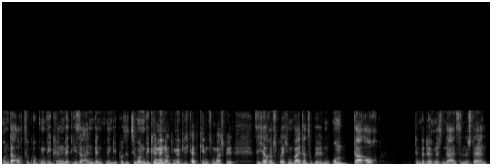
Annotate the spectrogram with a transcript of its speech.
und da auch zu gucken, wie können wir diese einbinden in die Positionen, wie können wir noch die Möglichkeit geben, zum Beispiel sich auch entsprechend weiterzubilden, um da auch den Bedürfnissen der einzelnen Stellen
